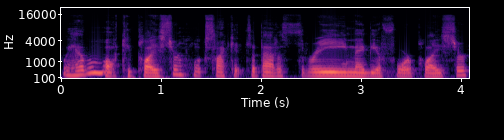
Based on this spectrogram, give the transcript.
We have a multi-placer. Looks like it's about a three, maybe a four placer.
